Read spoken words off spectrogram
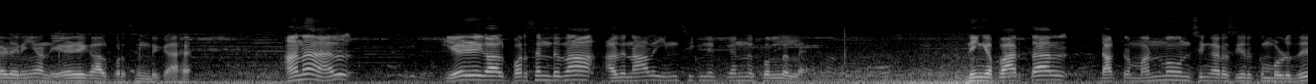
ஏழரையும் அந்த ஏழைகால் பர்சன்ட்டுக்காக ஆனால் ஏழைகால் பர்சன்ட் தான் அதனால இன்சிக்னிஃபிகன்னு சொல்லலை. நீங்கள் பார்த்தால் டாக்டர் மன்மோகன் சிங் அரசு இருக்கும் பொழுது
